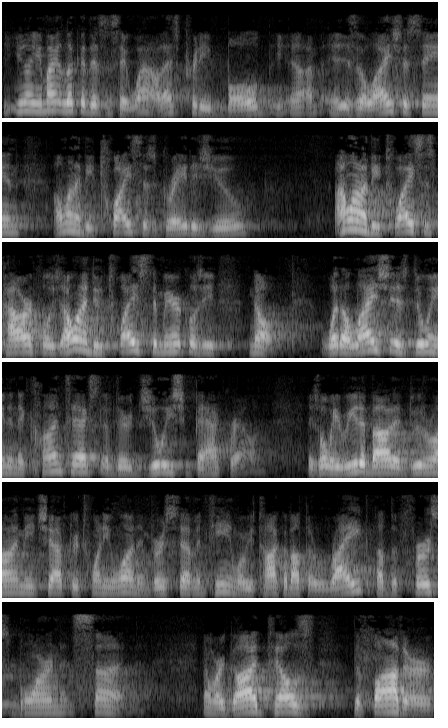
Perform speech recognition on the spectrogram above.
You know, you might look at this and say, wow, that's pretty bold. You know, is Elisha saying, I want to be twice as great as you? I want to be twice as powerful as you. I want to do twice the miracles you. No what Elisha is doing in the context of their Jewish background is what we read about in Deuteronomy chapter 21 and verse 17 where we talk about the right of the firstborn son. And where God tells the father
